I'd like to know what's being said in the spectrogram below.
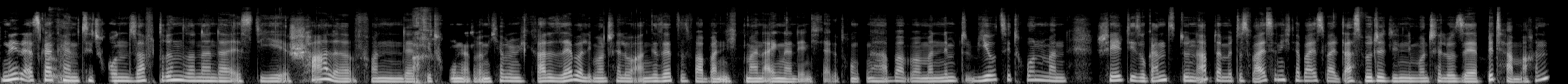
Nee, da ist gar kein Zitronensaft drin, sondern da ist die Schale von der Ach. Zitrone drin. Ich habe nämlich gerade selber Limoncello angesetzt. Das war aber nicht mein eigener, den ich da getrunken habe. Aber man nimmt Bio-Zitronen, man schält die so ganz dünn ab, damit das Weiße nicht dabei ist, weil das würde den Limoncello sehr bitter machen.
